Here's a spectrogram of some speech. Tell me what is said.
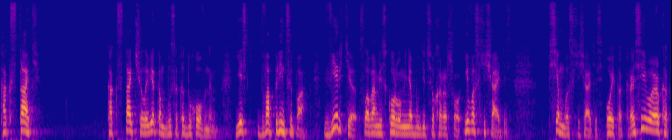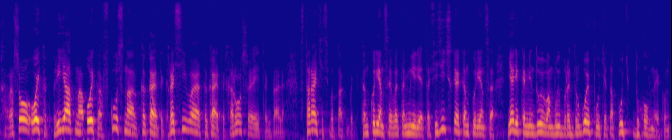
как стать как стать человеком высокодуховным. Есть два принципа. Верьте словами скоро у меня будет все хорошо и восхищайтесь. Всем восхищайтесь. Ой как красиво как хорошо ой как приятно ой как вкусно какая ты красивая какая ты хорошая и так далее. Старайтесь вот так быть. Конкуренция в этом мире это физическая конкуренция. Я рекомендую вам выбрать другой путь это путь духовной конкуренции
